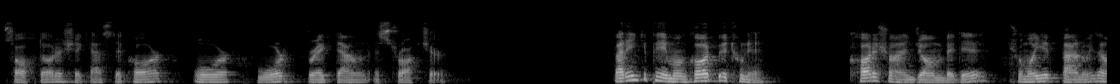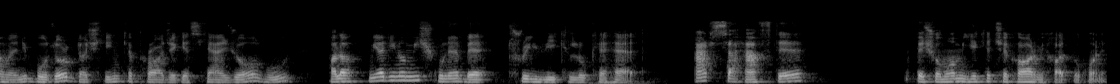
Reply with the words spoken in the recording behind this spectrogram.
ساختار شکست کار or work breakdown structure. برای اینکه پیمانکار بتونه کارش رو انجام بده شما یه برنامه زمانبندی بزرگ داشتین که پراجکت اسکیجول بود. حالا میاد اینو میشکونه به 3 week look ahead. هر سه هفته به شما میگه که چه کار می‌خواد بکنه.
